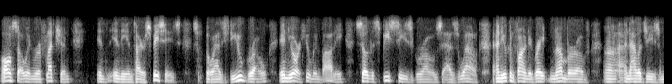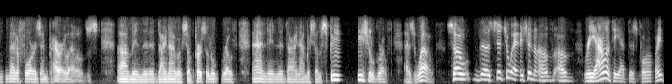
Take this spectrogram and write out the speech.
also in reflection in, in the entire species. So as you grow in your human body, so the species grows as well. And you can find a great number of uh, analogies, metaphors, and parallels um, in the dynamics of personal growth and in the dynamics of special growth as well. So the situation of, of reality at this point,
